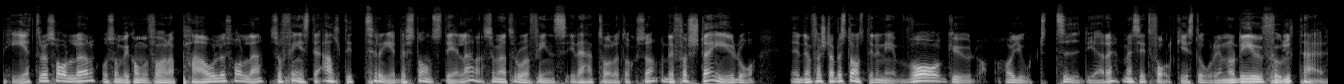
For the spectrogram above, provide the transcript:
Petrus håller och som vi kommer få höra Paulus hålla, så finns det alltid tre beståndsdelar som jag tror finns i det här talet också. Det första är ju då eh, den första beståndsdelen är vad Gud har gjort tidigare med sitt folk i historien. Och det är ju fullt här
